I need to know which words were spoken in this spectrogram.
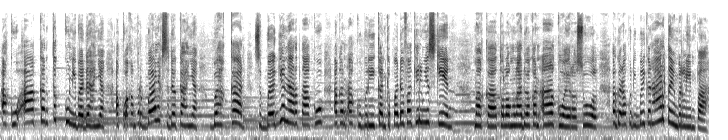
aku akan tekun ibadahnya, aku akan perbanyak sedekahnya, bahkan sebagian hartaku akan aku berikan kepada fakir miskin. Maka tolonglah doakan aku, wahai Rasul, agar aku diberikan harta yang berlimpah,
